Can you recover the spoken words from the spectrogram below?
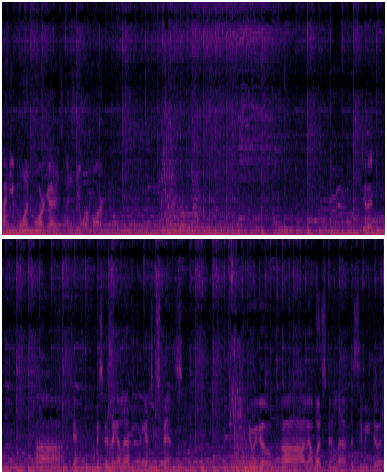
I need one more, guys. I just need one more. Do it. Ah, okay. How many spins I got left? I got two spins. Here we go. Ah, I got one spin left. Let's see if we can do it.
